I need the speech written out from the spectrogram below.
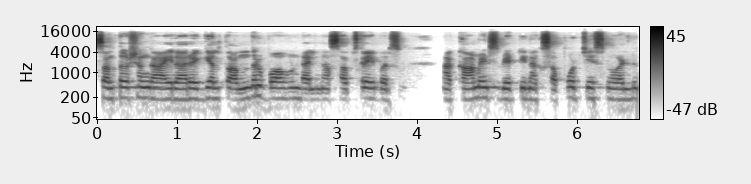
సంతోషంగా ఆయుర ఆరోగ్యాలతో అందరూ బాగుండాలి. నా సబ్స్క్రైబర్స్ నా కామెంట్స్ పెట్టి నాకు సపోర్ట్ చేసిన వాళ్ళు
